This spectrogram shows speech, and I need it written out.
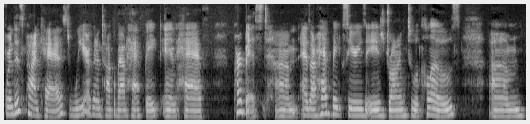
for this podcast, we are going to talk about half baked and half purposed. Um, as our half baked series is drawing to a close, um,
